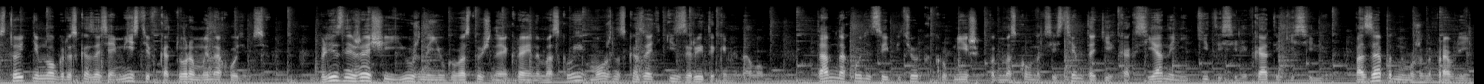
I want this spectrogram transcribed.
Стоит немного рассказать о месте, в котором мы находимся. Близлежащие южная и юго-восточная окраины Москвы, можно сказать, изрыты каменоломами. Там находится и пятерка крупнейших подмосковных систем, таких как Сьяны, Никиты, Силикаты, Кисели. По западному же направлению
